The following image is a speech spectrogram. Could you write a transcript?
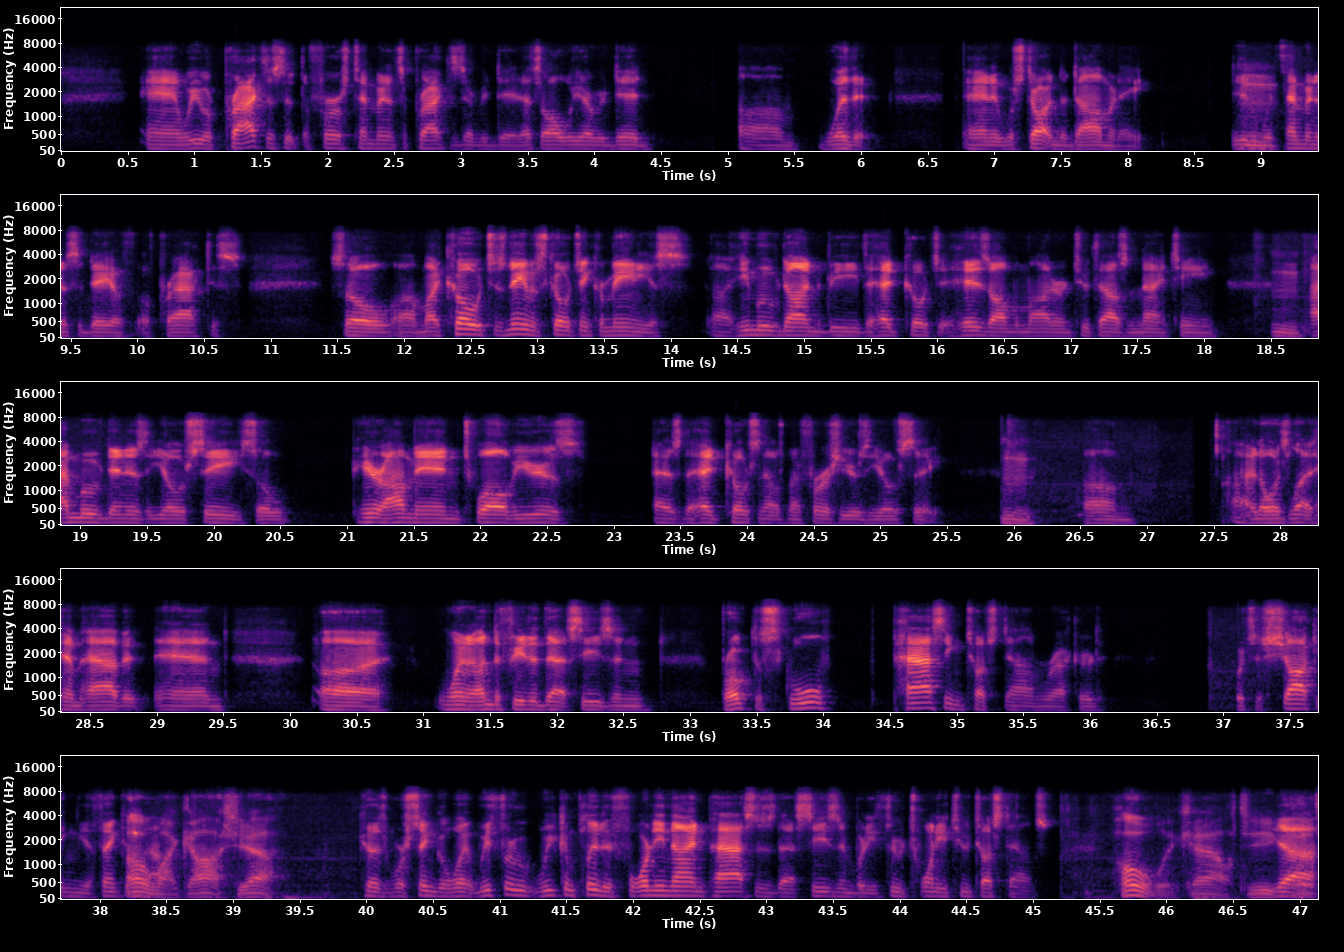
And we would practice it the first 10 minutes of practice every day. That's all we ever did um, with it. And it was starting to dominate, even with 10 minutes a day of, of practice. So uh, my coach, his name is Coach Incremanius. Uh, he moved on to be the head coach at his alma mater in 2019. Mm. I moved in as the OC. So here I'm in 12 years as the head coach, and that was my first year as the OC. Mm. Um, I'd always let him have it, and uh, went undefeated that season. Broke the school passing touchdown record, which is shocking to think about. Oh my gosh, yeah. Because we're single wing. We threw we completed 49 passes that season, but he threw 22 touchdowns. Holy cow, gee. Yeah.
